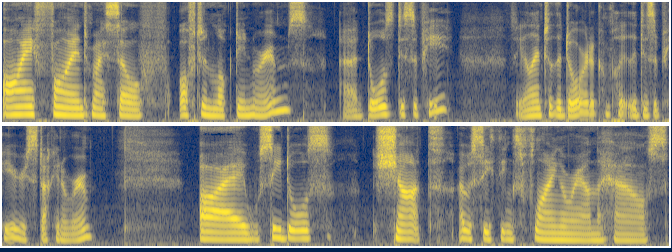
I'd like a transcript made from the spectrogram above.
I find myself often locked in rooms uh, doors disappear. So you'll enter the door, it'll completely disappear. You're stuck in a room. I will see doors shut. I will see things flying around the house.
